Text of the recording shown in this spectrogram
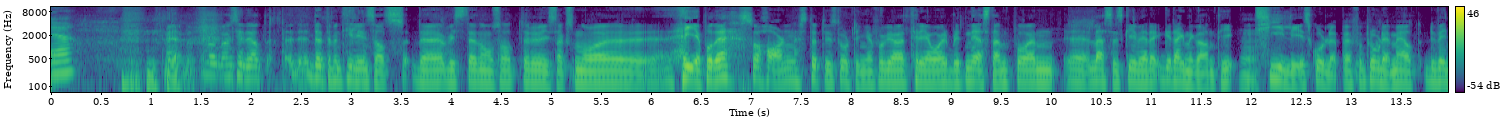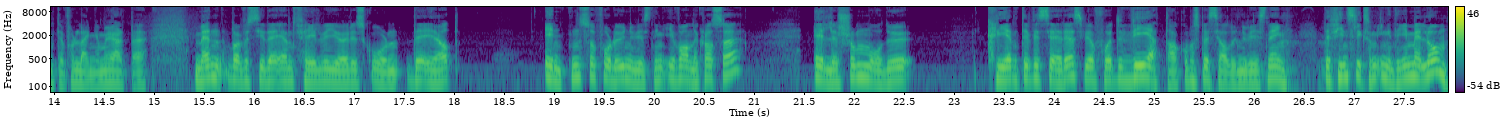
Ja. si det at dette med tidlig innsats, det, Hvis det er noen som at Røe Isaksen nå eh, heier på det, så har han støtte i Stortinget. For vi har i tre år blitt nedstemt på en eh, lese-, skrive-, regnegaranti mm. tidlig i skoleløpet. For problemet er at du venter for lenge med å hjelpe. Men bare for å si det, er en feil vi gjør i skolen, det er at enten så får du undervisning i vanlig klasse, eller så må du klientifiseres ved å få et vedtak om spesialundervisning. Det fins liksom ingenting imellom.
